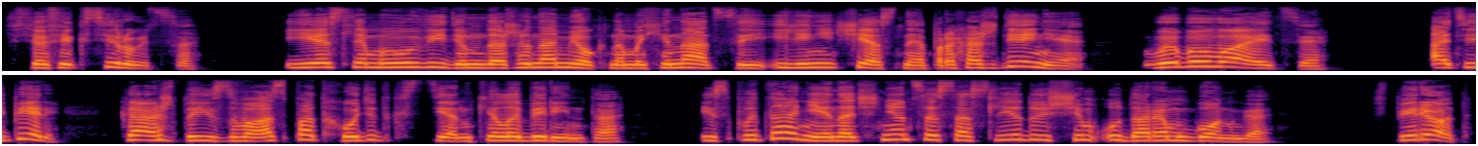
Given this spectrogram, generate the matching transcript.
Все фиксируется. Если мы увидим даже намек на махинации или нечестное прохождение, выбываете. А теперь каждый из вас подходит к стенке лабиринта. Испытание начнется со следующим ударом гонга. Вперед!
